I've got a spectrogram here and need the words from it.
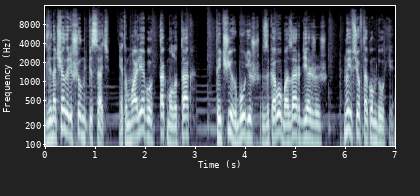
Для начала решил написать этому Олегу, так, мол, и так, ты чих будешь, за кого базар держишь, ну и все в таком духе.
